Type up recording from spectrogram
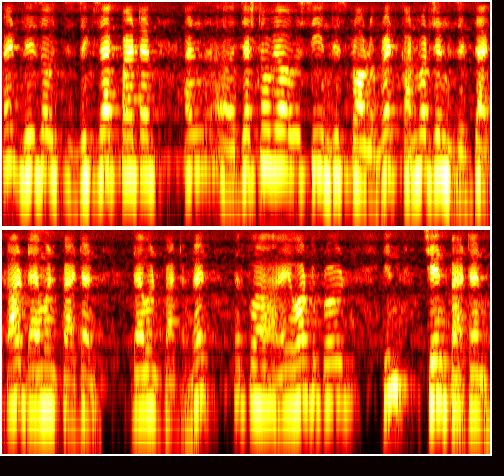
right? This is a zigzag pattern. And uh, just now we have seen this problem right? Convergent zigzag or diamond pattern diamond pattern right? Therefore i want to provide in chain pattern.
